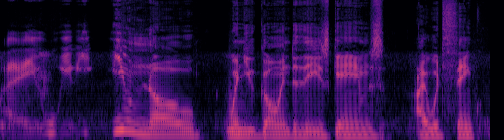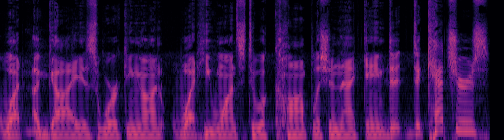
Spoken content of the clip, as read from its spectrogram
I, you know, when you go into these games, I would think what a guy is working on, what he wants to accomplish in that game. Do, do catchers,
